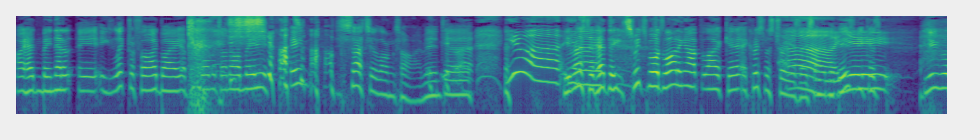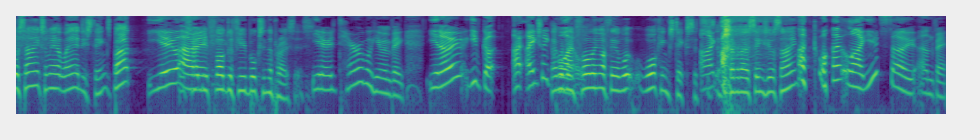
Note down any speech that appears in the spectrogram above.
I hadn't been that uh, electrified by a performance on old media in such a long time, and. Uh, you are. you, You, must know, have had the switchboards lighting up like uh, a Christmas tree, as they say ah, in the biz, you, because you were saying some outlandish things, but you are. A, you flogged a few books in the process. You're a terrible human being. You know, you've got. I, I actually They would have been falling off their w- walking sticks at, I- at some of those things you're saying. I quite like you're so unfair.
